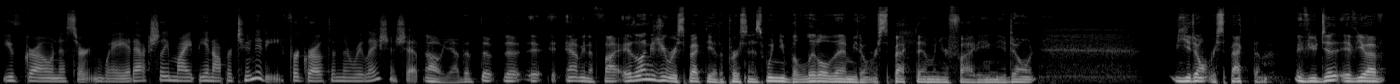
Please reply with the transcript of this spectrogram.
you've grown a certain way. It actually might be an opportunity for growth in the relationship. Oh yeah, the the, the it- having a fight as long as you respect the other person. It's when you belittle them, you don't respect them when you're fighting. You don't you don't respect them. If you di- if you have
